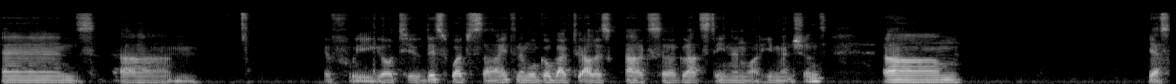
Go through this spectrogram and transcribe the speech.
And um, if we go to this website, and then we'll go back to Alex, Alex uh, Gladstein and what he mentioned. Um, yes,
